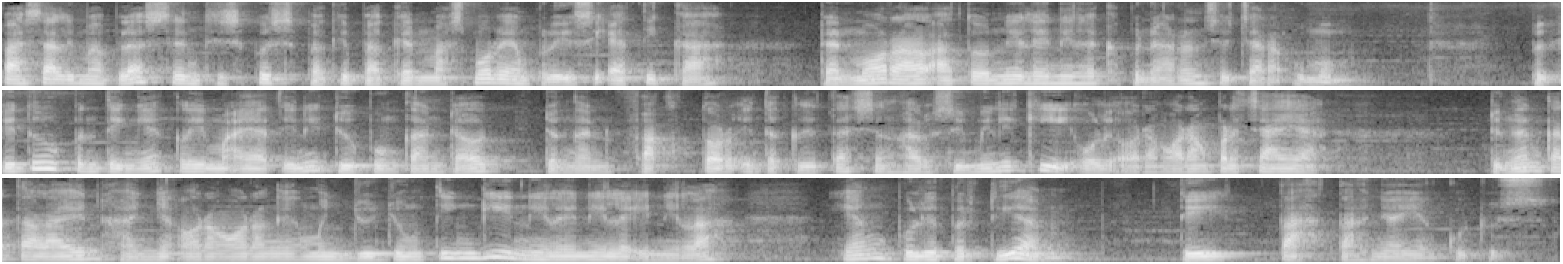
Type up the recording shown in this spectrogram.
Pasal 15 yang disebut sebagai bagian Mazmur yang berisi etika dan moral atau nilai-nilai kebenaran secara umum. Begitu pentingnya kelima ayat ini dihubungkan Daud dengan faktor integritas yang harus dimiliki oleh orang-orang percaya. Dengan kata lain, hanya orang-orang yang menjunjung tinggi nilai-nilai inilah yang boleh berdiam di tahtanya yang kudus.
